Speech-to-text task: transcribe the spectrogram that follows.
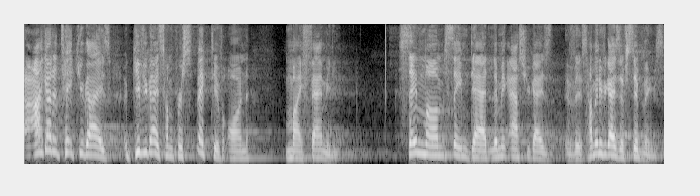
I gotta take you guys, give you guys some perspective on my family. Same mom, same dad. Let me ask you guys this. How many of you guys have siblings?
